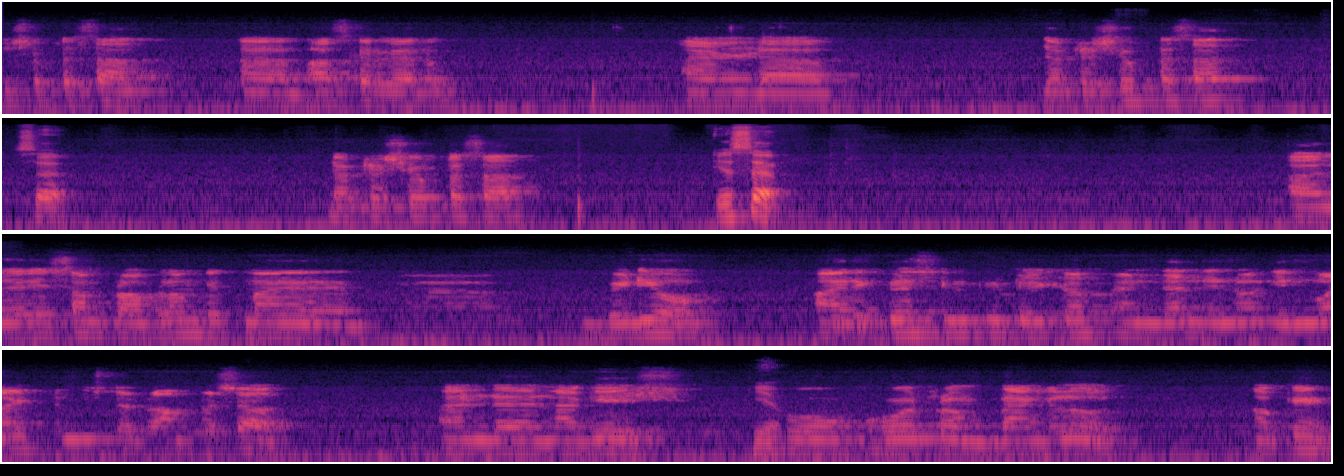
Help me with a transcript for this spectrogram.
Mr. Prasad uh, Bhaskar and uh, Dr. Shiv Prasad. Sir. Dr. Shiv Prasad. Yes, sir uh, there is some problem with my uh, video, I request you to take up and then you know invite Mr. Ram Prasad and uh, Nagesh, yep. who, who, are from Bangalore. Okay,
